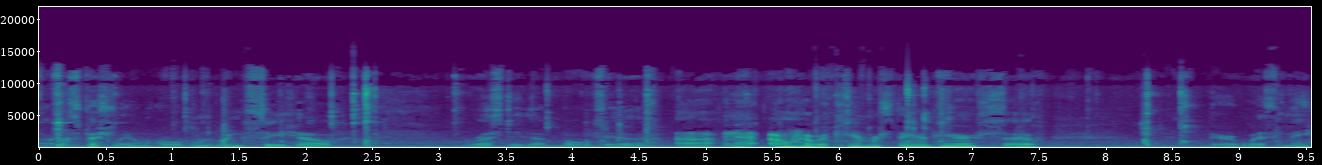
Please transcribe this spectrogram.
uh, especially on the old ones. We can see how rusty that bolt is. Uh, and I don't have a camera stand here, so bear with me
